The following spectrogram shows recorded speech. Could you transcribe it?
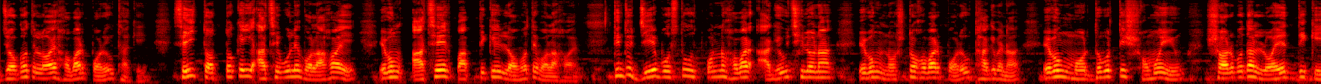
জগৎ লয় হবার পরেও থাকে। সেই তত্ত্বকেই আছে বলে বলা হয় এবং আছের প্রাপ্তিকেই লভতে বলা হয়। কিন্তু যে বস্তু উৎপন্ন হবার আগেও ছিল না এবং নষ্ট হবার পরেও থাকবে না এবং মধ্যবর্তী সময়েও সর্বদা লয়ের দিকে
